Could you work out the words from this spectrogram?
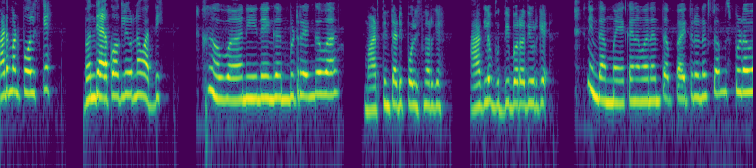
ಮಾಡಿ ಮಾಡಿ ಪೊಲೀಸ್ಗೆ. ಬಂದು ಹೇಳ್ಕೋಗ್ಲಿ ಇವ್ರನ್ನ ಒದ್ದಿ. ಅವ್ವ ನೀನ್ ಹೆಂಗ್ ಅನ್ಬಿಟ್ರೆ ಹೆಂಗವ್ವ? ಮಾಡ್ತೀನಿ ತಡಿ ಪೊಲೀಸ್ನವ್ರಿಗೆ. ಆಗ್ಲೇ ಬುದ್ಧಿ ಬರೋದು ಇವ್ರಿಗೆ. ನಿಂದ ಅಮ್ಮ ಯಾಕನವ ನನ್ನ ತಪ್ಪಾಯ್ತು. ನನಗೆ ಸಂಸ್ಬಿಡವ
